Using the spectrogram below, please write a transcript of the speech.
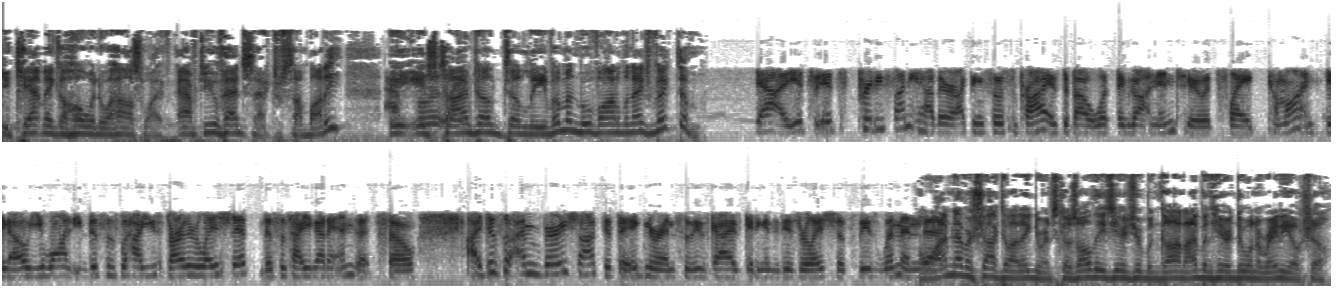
you can't make a hoe into a housewife. After you've had sex with somebody, i- it's time to, to leave them and move on to the next victim. Yeah, it's it's pretty funny how they're acting so surprised about what they've gotten into. It's like, come on, you know, you want this is how you start the relationship. This is how you got to end it. So, I just I'm very shocked at the ignorance of these guys getting into these relationships. These women. Oh, that, I'm never shocked about ignorance because all these years you've been gone, I've been here doing a radio show.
